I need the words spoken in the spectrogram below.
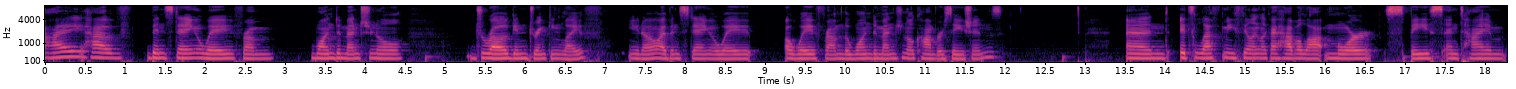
I have been staying away from one dimensional drug and drinking life. You know, I've been staying away away from the one-dimensional conversations. And it's left me feeling like I have a lot more space and time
